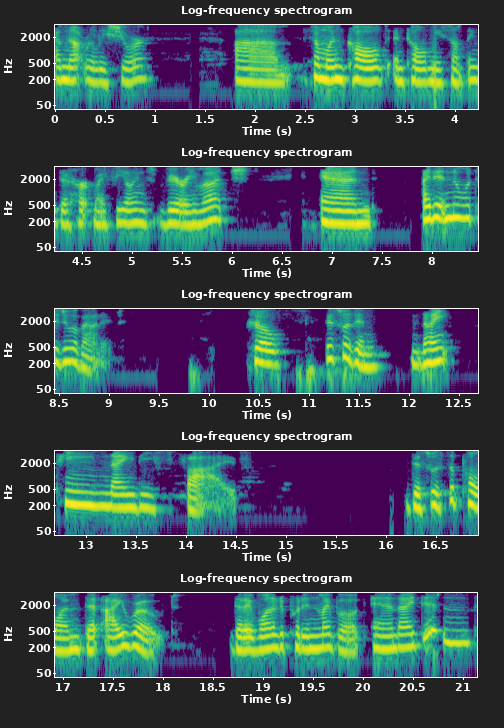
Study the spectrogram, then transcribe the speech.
I'm not really sure. Um, someone called and told me something that hurt my feelings very much, and I didn't know what to do about it. So this was in 1995. This was the poem that I wrote that I wanted to put in my book, and I didn't.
